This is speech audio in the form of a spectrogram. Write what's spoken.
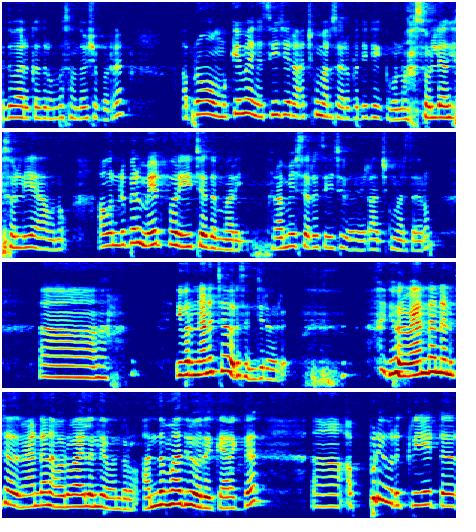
இதுவாக இருக்கிறது ரொம்ப சந்தோஷப்படுறேன். அப்புறம் முக்கியமாக எங்கள் சிஜே ராஜ்குமார் சாரை பற்றி கேட்கணும் சொல்லி சொல்லியே ஆகணும். அவங்க ரெண்டு பேரும் மேட் ஃபார் ஈச் அதர் மாதிரி. ரமேஷ் சாரும் சிஜி ராஜ்குமார் சாரும் இவர் நினச்சா அவர் செஞ்சிருவார். இவர் வேண்டாம்னு நினச்சா அது வேண்டாம்னு அவர் வாயிலேருந்தே வந்துடும் அந்த மாதிரி ஒரு கேரக்டர் அப்படி ஒரு கிரியேட்டர்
